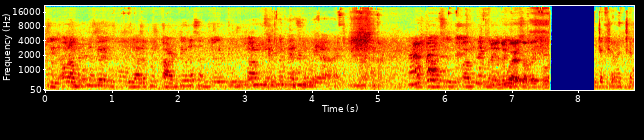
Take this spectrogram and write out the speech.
सीधा और अंगूठा भी एकदम हो जा रहा है कुछ काटती हो ना सब्जी और कुछ काम एकदम ऐसे हो रहा है और खांसी जुकाम तो ಇದು मतलब- ऐसा नहीं ಇಂಜೆಕ್ಷನ್ ಹಚ್ಚಾರ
